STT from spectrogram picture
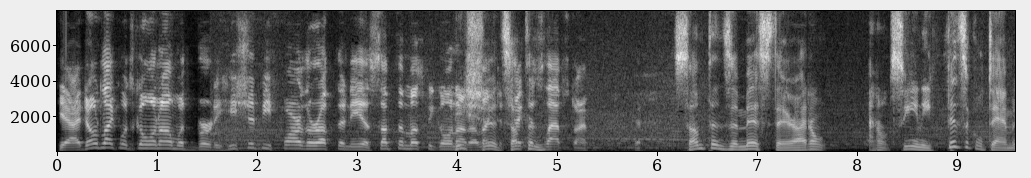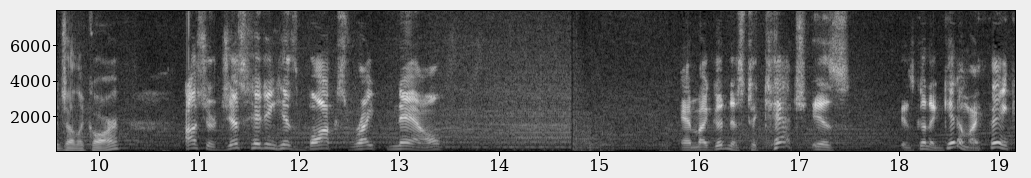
Yeah, I don't like what's going on with Birdie. He should be farther up than he is. Something must be going He on. Should. like Something- check his laps time. Something's amiss there. I don't I don't see any physical damage on the car. Usher just hitting his box right now. And my goodness, Tkach is is going to get him, I think.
